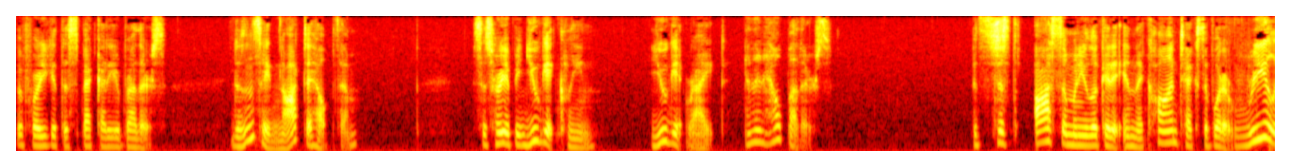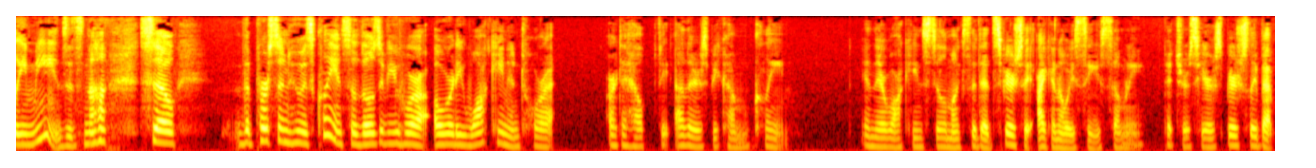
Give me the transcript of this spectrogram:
before you get the speck out of your brother's. It doesn't say not to help them. It says, hurry up and you get clean, you get right, and then help others. It's just awesome when you look at it in the context of what it really means. It's not so the person who is clean. So those of you who are already walking in Torah are to help the others become clean. And they're walking still amongst the dead. Spiritually, I can always see so many pictures here spiritually, but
